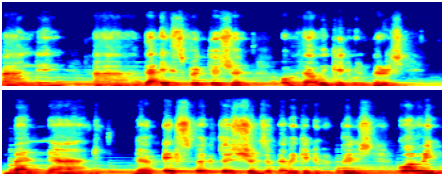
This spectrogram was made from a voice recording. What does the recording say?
And ah, the expectation of the wicked will perish. Bannange the expectations of the wicked will perish. Covid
